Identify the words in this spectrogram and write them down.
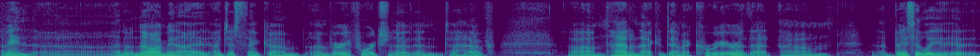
I mean, uh, I don't know. I mean, I, I just think I'm I'm very fortunate and to have um, had an academic career that um, basically, it,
